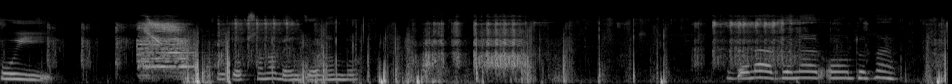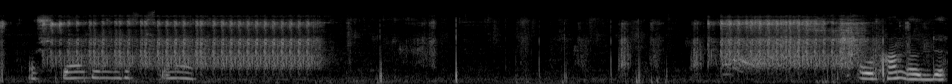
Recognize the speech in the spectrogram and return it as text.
Uy. 190'a benziyor lan bu. Döner döner o döner. Hoş geldin döner. Orhan öldü.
